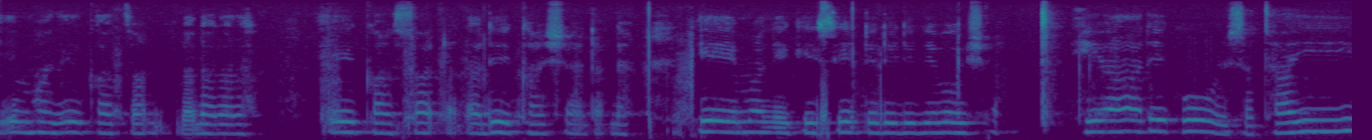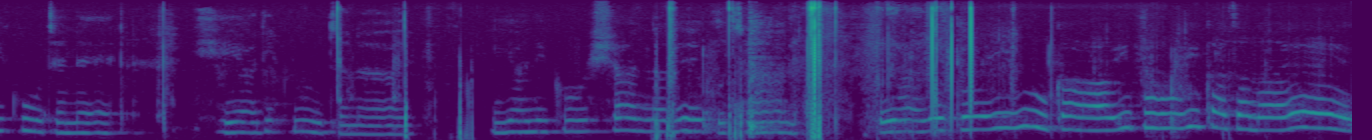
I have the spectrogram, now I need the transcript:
हे महादेव का सा दा दा दा दा ए का सा टा दा दे का शा टा दा ए माने के से टे दे दे वो शा हियारे को सथाई कूचने हियारी कूचनाय यानी को शान दे कुचान को यू का का सनाए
